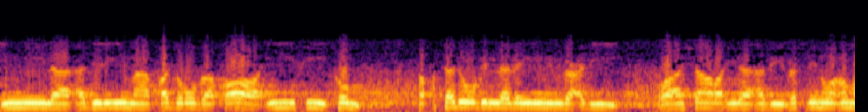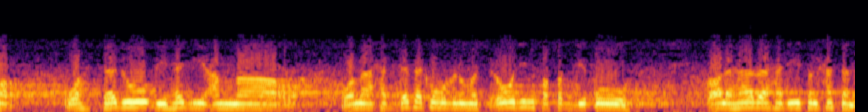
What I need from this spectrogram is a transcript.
إني لا أدري ما قدر بقائي فيكم فاقتدوا بالذين من بعدي. وأشار إلى أبي بكر وعمر واهتدوا بهدي عمار. وما حدثكم ابن مسعود فصدقوه. قال هذا حديث حسن.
